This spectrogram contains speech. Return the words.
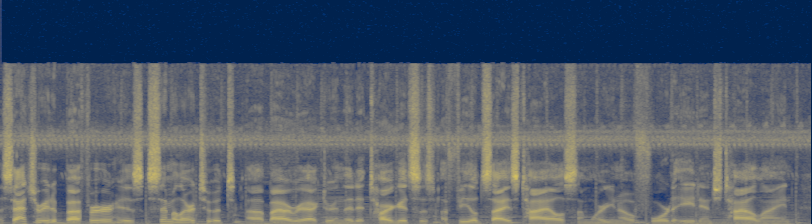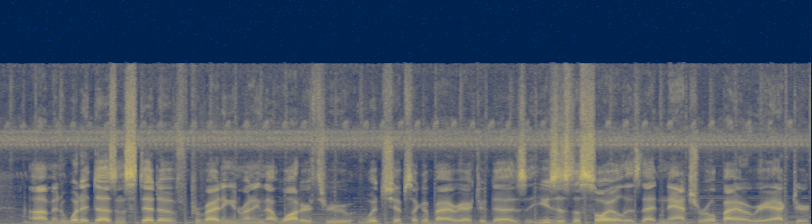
A saturated buffer is similar to a uh, bioreactor in that it targets a, a field-sized tile, somewhere you know four to eight inch tile line. Um, and what it does instead of providing and running that water through wood chips like a bioreactor does, it uses the soil as that natural bioreactor.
